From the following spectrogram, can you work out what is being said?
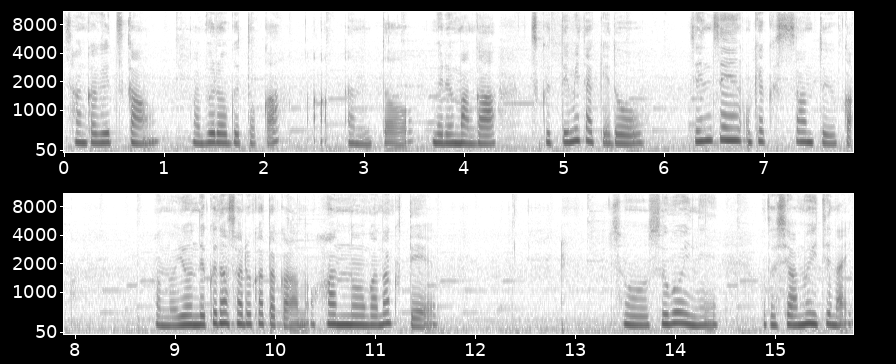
3ヶ月間、ま、ブログとかあんとメルマガ作ってみたけど全然お客さんというかあの呼んでくださる方からの反応がなくてそうすごいね私は向いてない。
